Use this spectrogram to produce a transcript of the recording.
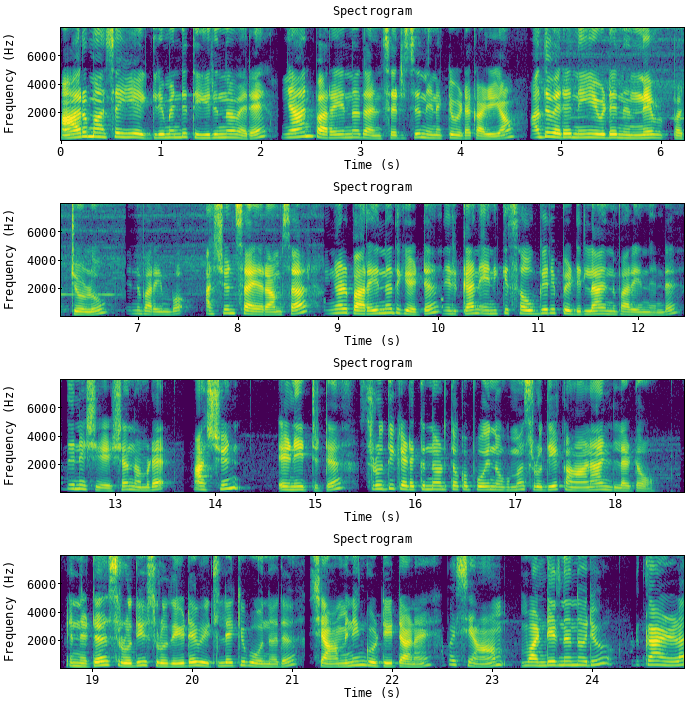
ആറുമാസം ഈ എഗ്രിമെന്റ് തീരുന്നവരെ ഞാൻ പറയുന്നതനുസരിച്ച് നിനക്ക് ഇവിടെ കഴിയാം. അതുവരെ നീ ഇവിടെ നിന്നേ പറ്റുള്ളൂ എന്ന് പറയുമ്പോൾ അശ്വിൻ സൈറാം സാർ നിങ്ങൾ പറയുന്നത് കേട്ട് നിൽക്കാൻ എനിക്ക് സൗകര്യപ്പെടില്ല എന്ന് പറയുന്നുണ്ട്. അതിനുശേഷം നമ്മുടെ അശ്വിൻ എണീറ്റിട്ട് ശ്രുതി കിടക്കുന്നിടത്തൊക്കെ പോയി നോക്കുമ്പോൾ ശ്രുതിയെ കാണാനില്ല കേട്ടോ എന്നിട്ട് ശ്രുതി ശ്രുതിയുടെ വീട്ടിലേക്ക് പോകുന്നത് ശ്യാമിനെയും കൂട്ടിയിട്ടാണ്. അപ്പം ശ്യാം വണ്ടിയിൽ നിന്നൊരു കൊടുക്കാനുള്ള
